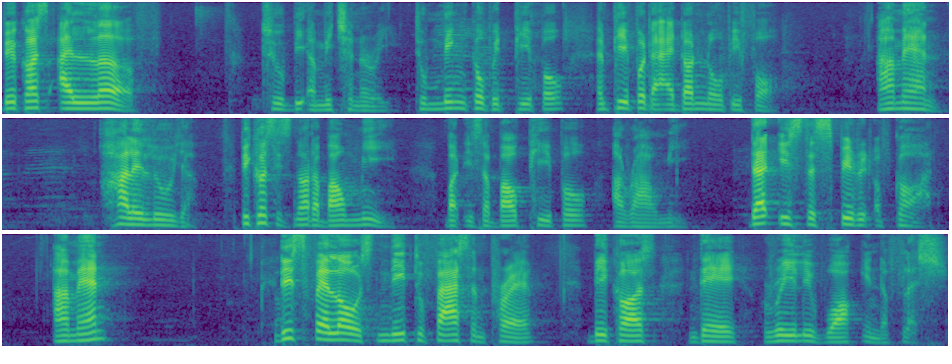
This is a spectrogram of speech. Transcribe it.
Because I love to be a missionary, to mingle with people and people that I don't know before. Amen. Amen. Hallelujah. Because it's not about me, but it's about people around me. That is the Spirit of God. Amen. These fellows need to fast and pray because they really walk in the flesh.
